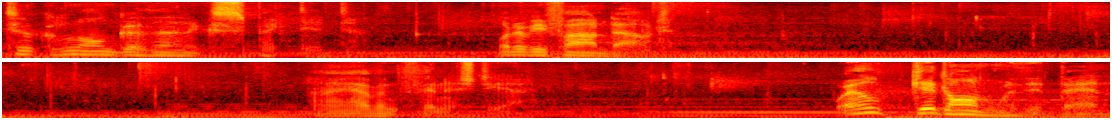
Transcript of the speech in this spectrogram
took longer than expected. What have you found out? I haven't finished yet. Well, get on with it then.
